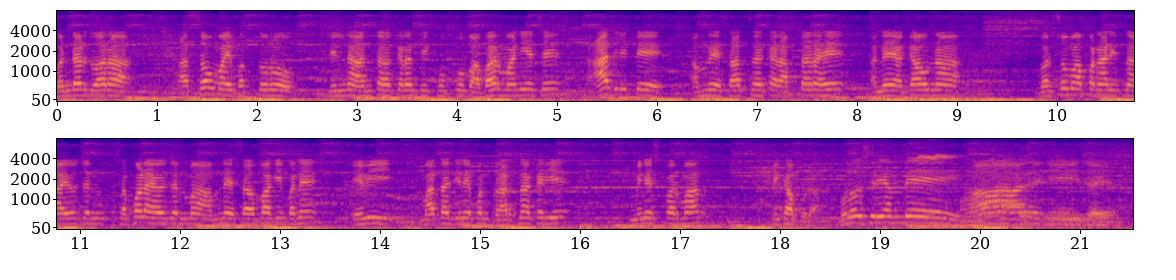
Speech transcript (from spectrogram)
મંડળ દ્વારા આ સૌ માય ભક્તોનો દિલના અંતઃકરણથી ખૂબ ખૂબ આભાર માનીએ છીએ. આ જ રીતે અમને સાથ સહકાર આપતા રહે અને અગાઉના વર્ષોમાં પણ આ રીતના આયોજન સફળ આયોજનમાં અમને સહભાગી બને એવી માતાજીને પણ પ્રાર્થના કરીએ. મિનેશ પરમાર ભીખાપુરા. બોલો શ્રી અંબે. જય.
